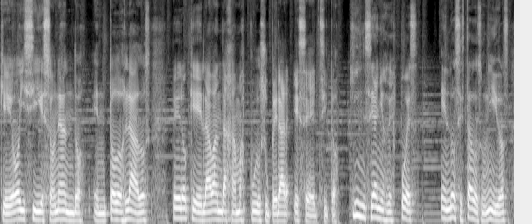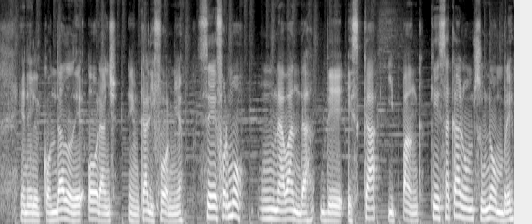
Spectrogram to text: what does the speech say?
que hoy sigue sonando en todos lados, pero que la banda jamás pudo superar ese éxito. 15 años después, en los Estados Unidos, en el condado de Orange, en California, se formó una banda de ska y punk que sacaron su nombre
